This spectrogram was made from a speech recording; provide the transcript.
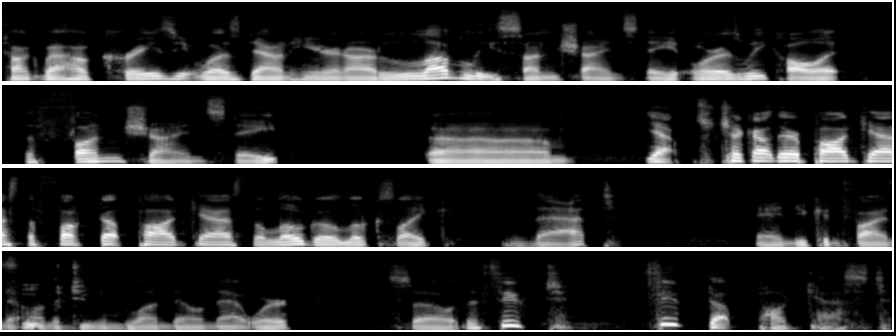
talk about how crazy it was down here in our lovely Sunshine State, or as we call it, the Funshine State. Um, yeah, so check out their podcast, the Fucked Up Podcast. The logo looks like that, and you can find it on the Dean Blundell Network. So the Fucked Fucked Up Podcast.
